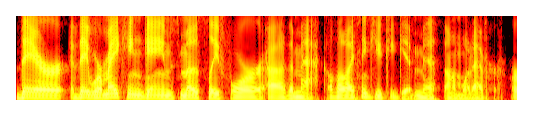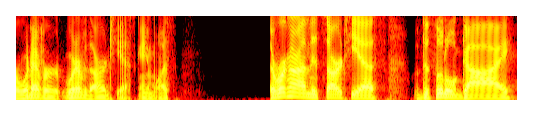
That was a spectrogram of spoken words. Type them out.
they're they were making games mostly for uh, the Mac. Although I think you could get Myth on whatever or whatever whatever the RTS game was. They're working on this RTS with this little guy,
